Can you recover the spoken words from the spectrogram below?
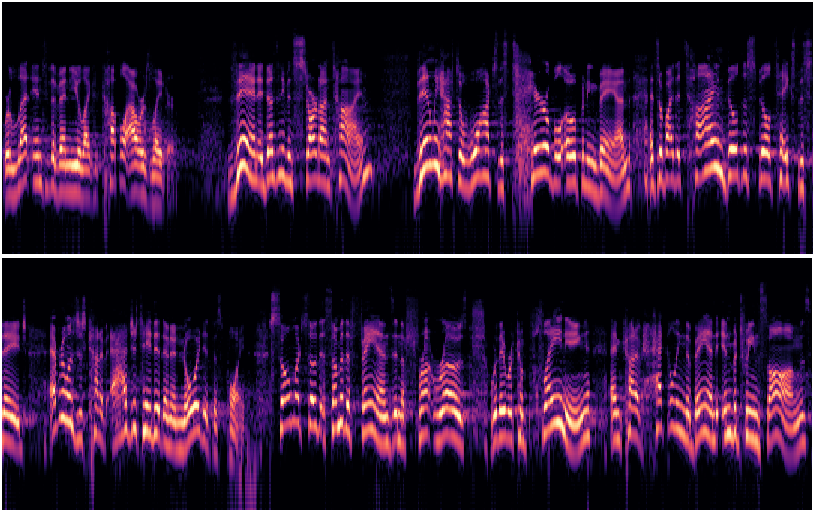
we're let into the venue like a couple hours later. Then it doesn't even start on time. Then we have to watch this terrible opening band. And so by the time Built to Spill takes the stage, everyone's just kind of agitated and annoyed at this point. So much so that some of the fans in the front rows where they were complaining and kind of heckling the band in between songs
